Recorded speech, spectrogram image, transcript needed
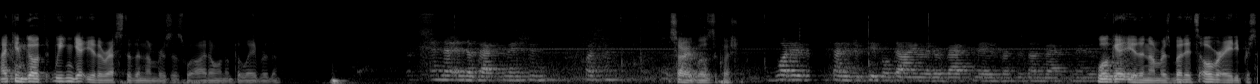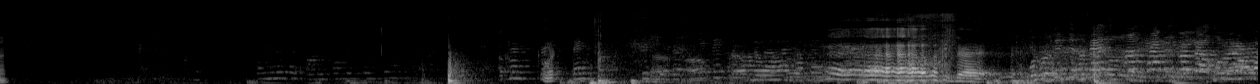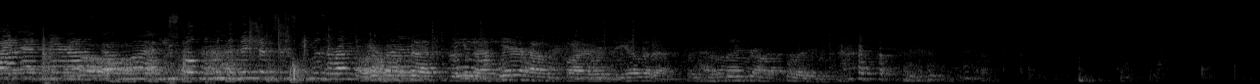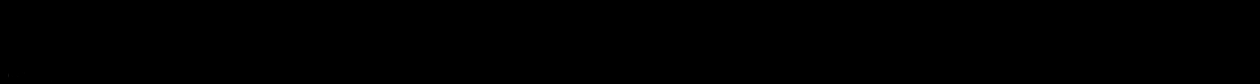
I can go, we can get you the rest of the numbers as well. I don't want to belabor them. And the, and the vaccination question? Sorry, what was the question? What are the percentage of people dying that are vaccinated versus unvaccinated? We'll get you the numbers, but it's over 80%. Okay, great, thanks. Appreciate it. Ah, Look at that. Did the feds contact you about Lamar Whitehead, Mary? Have you spoken with the bishop since he was arrested? What about that, that warehouse fire with the evidence?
